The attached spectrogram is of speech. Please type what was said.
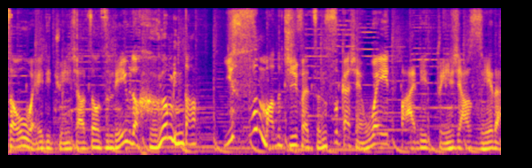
周围的传销组织列入了黑名单，一世没得机会从事这项伟大的传销事业的。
